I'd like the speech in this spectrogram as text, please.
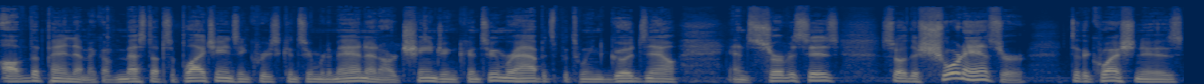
of the pandemic, of messed up supply chains, increased consumer demand, and our changing consumer habits between goods now and services. So the short answer to the question is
